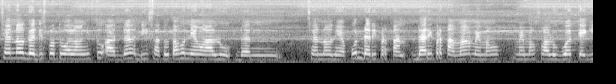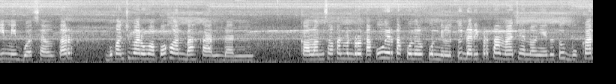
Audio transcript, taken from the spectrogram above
channel gadis petualang itu ada di satu tahun yang lalu. Dan channelnya pun dari pertan dari pertama memang memang selalu buat kayak gini buat shelter. Bukan cuma rumah pohon bahkan. Dan kalau misalkan menurut aku Wirta Kunil Kunil itu dari pertama channelnya itu tuh bukan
